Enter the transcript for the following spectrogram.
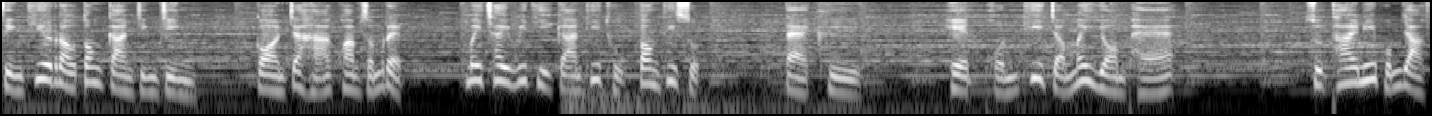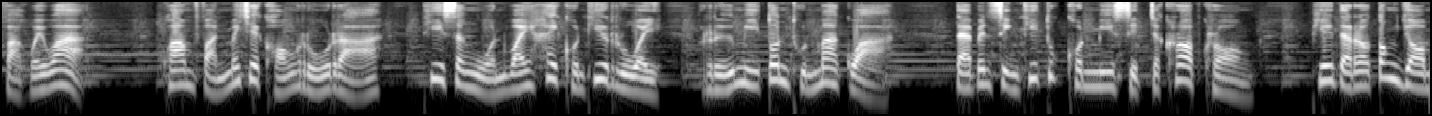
สิ่งที่เราต้องการจริง ๆ ก่อนจะหาความสำเร็จไม่ใช่วิธีการที่ถูกต้องที่สุด แต่คือเหตุผลที่จะไม่ยอมแพ้ สุดท้ายนี้ผมอยากฝากไว้ว่า ความฝันไม่ใช่ของหรูหราที่สงวนไว้ให้คนที่รวย หรือมีต้นทุนมากกว่า แต่เป็นสิ่งที่ทุกคนมีสิทธิ์จะครอบครอง เพียงแต่เราต้องยอม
